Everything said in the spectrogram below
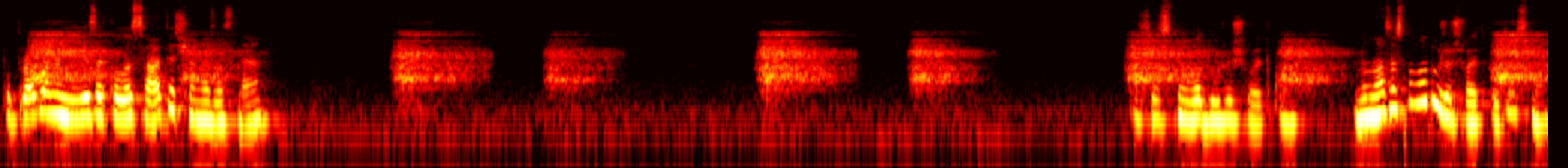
Попробуємо її заколосати, чи вона засне. Заснула дуже швидко. Ну, вона заснула дуже швидко, дійсно.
